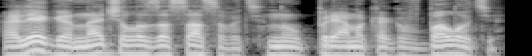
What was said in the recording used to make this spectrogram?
Олега начало засасывать, ну, прямо как в болоте.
